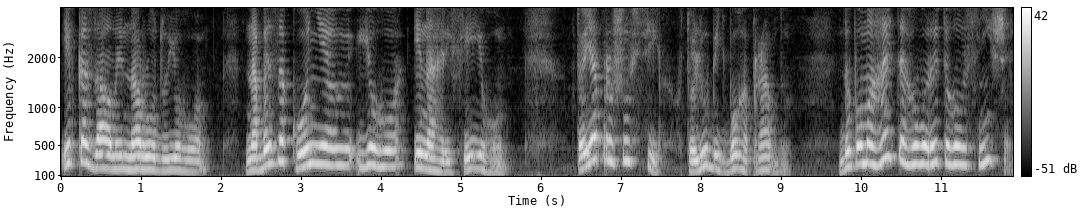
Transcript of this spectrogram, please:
і вказали народу Його, на беззаконня Його і на гріхи Його. То я прошу всіх, хто любить Бога правду, допомагайте говорити голосніше,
